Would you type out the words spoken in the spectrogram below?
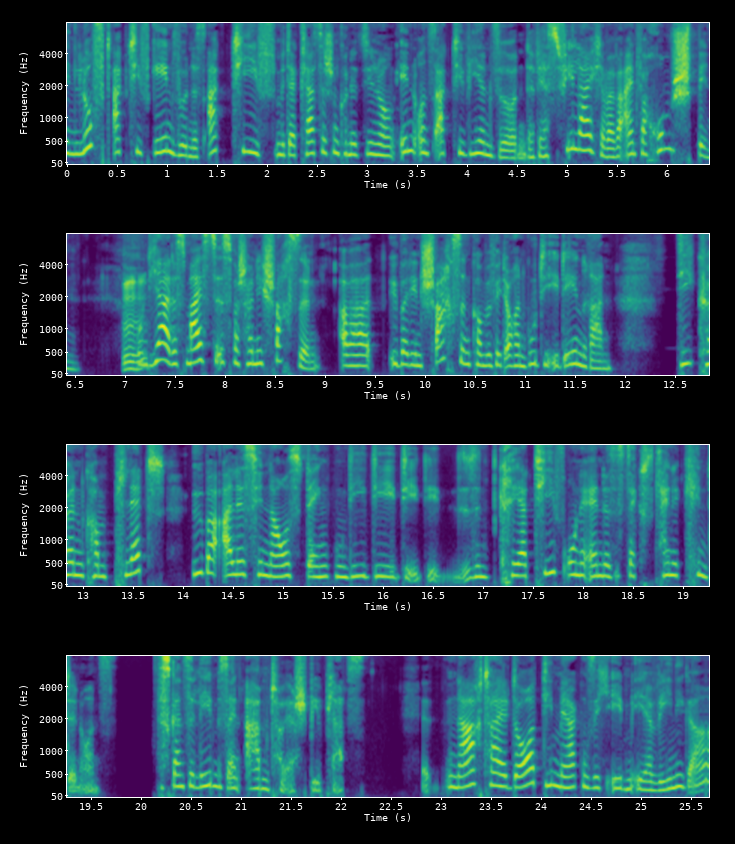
in Luft aktiv gehen würden, es aktiv mit der klassischen Konditionierung in uns aktivieren würden, da wäre es viel leichter, weil wir einfach rumspinnen. Mhm. Und ja, das meiste ist wahrscheinlich Schwachsinn, aber über den Schwachsinn kommen wir vielleicht auch an gute Ideen ran. Die können komplett über alles hinausdenken, die, die, die, die sind kreativ ohne Ende. Es ist das kleine Kind in uns. Das ganze Leben ist ein Abenteuerspielplatz. Nachteil dort, die merken sich eben eher weniger.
